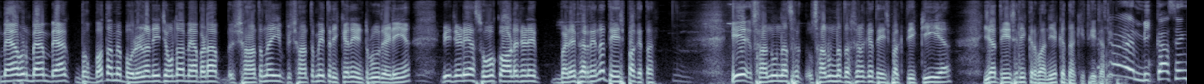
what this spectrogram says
ਮੈਂ ਹੁਣ ਮੈਂ ਮੈਂ ਬਹੁਤਾ ਮੈਂ ਬੋਲਣਾ ਨਹੀਂ ਚਾਹੁੰਦਾ, ਮੈਂ ਬੜਾ ਸ਼ਾਂਤ ਨਾਲ ਹੀ ਸ਼ਾਂਤਮਈ ਤਰੀਕੇ ਨਾਲ ਇੰਟਰਵਿਊ ਦੇਣੀ ਹੈ ਵੀ ਜਿਹੜੇ ਆ ਸੋ ਕਾਲਡ ਜਿਹੜੇ ਬਣੇ ਫਿਰਦੇ ਨਾ ਦੇਸ਼ ਭਗਤ ਇਹ ਸਾਨੂੰ ਨਾ ਸਾਨੂੰ ਨਾ ਦੱਸਣ ਕਿ ਦੇਸ਼ ਭਗਤੀ ਕੀ ਆ ਜਾਂ ਦੇਸ਼ ਲਈ ਕੁਰਬਾਨੀਆਂ ਕਿੱਦਾਂ ਕੀਤੀਆਂ ਜਾਂਦੀਆਂ। ਅੱਛਾ ਮੀਕਾ ਸਿੰਘ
